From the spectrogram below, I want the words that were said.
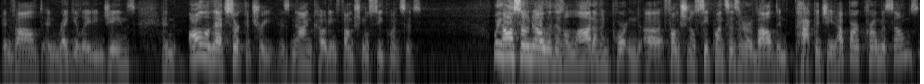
involved in regulating genes. And all of that circuitry is non-coding functional sequences. We also know that there's a lot of important uh, functional sequences that are involved in packaging up our chromosomes,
